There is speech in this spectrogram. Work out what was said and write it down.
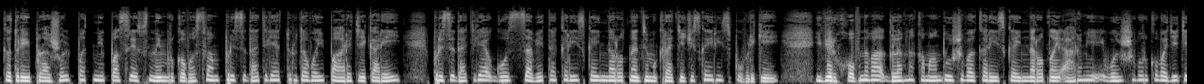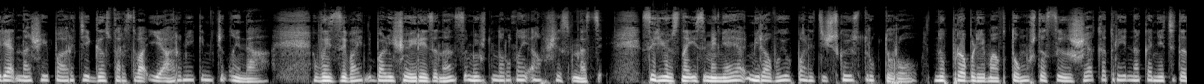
который прошел под непосредственным руководством председателя Трудовой партии Кореи, председателя Госсовета Корейской Народно-Демократической Республики и верховного главнокомандующего Корейской Народной армии высшего руководителя нашей партии государства и армии Ким Чен Ына, вызывает большой резонанс международной общественности, серьезно изменяя мировую политическую структуру. Но проблема в том, что США, которые наконец-то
